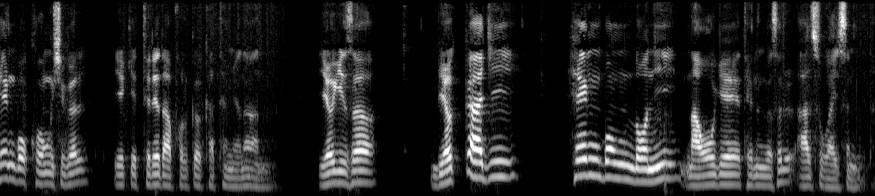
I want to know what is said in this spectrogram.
행복 공식을 이렇게 들여다 볼 것 같으면은 여기서 몇 가지 행복론이 나오게 되는 것을 알 수가 있습니다.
